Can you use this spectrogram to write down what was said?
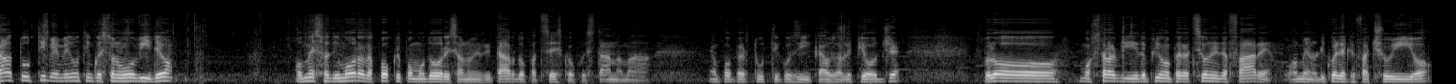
Ciao a tutti, benvenuti in questo nuovo video. Ho messo a dimora da poco i pomodori, sono in ritardo pazzesco quest'anno, ma è un po' per tutti così, causa le piogge. Volevo mostrarvi le prime operazioni da fare, o almeno di quelle che faccio io,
